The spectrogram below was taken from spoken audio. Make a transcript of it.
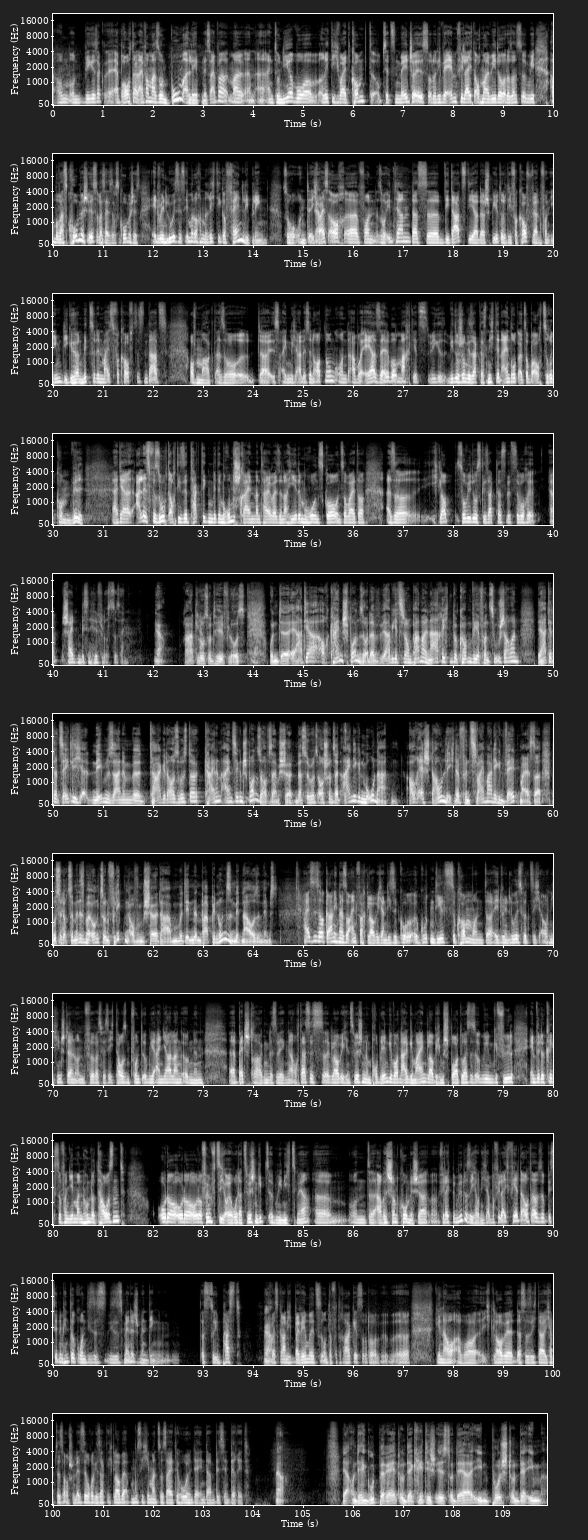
und, und wie gesagt, er braucht halt einfach mal so ein Boom-Erlebnis. Einfach mal ein, ein Turnier, wo er richtig weit kommt, ob es jetzt ein Major ist oder die WM vielleicht auch mal wieder oder sonst irgendwie. Aber was komisch ist, was heißt was komisch ist, Adrian Lewis ist immer noch ein richtiger Fanliebling. So, und ich ja. weiß auch äh, von so intern, dass äh, die Darts, die er da spielt oder die verkauft werden von ihm, die gehören mit zu den meistverkauftesten Darts auf dem Markt. Also da ist eigentlich alles in Ordnung. Und aber er selber macht jetzt, wie, wie du schon gesagt hast, nicht den Eindruck, als ob er auch zurückkommen will. Er hat ja alles versucht, auch diese Taktiken mit dem Rumschreien dann teilweise nach jedem hohen Score und so weiter. Also ich glaube, so wie du es gesagt hast letzte Woche, er scheint ein bisschen hilflos zu sein. Ja, ratlos ja. und hilflos. Ja. Und äh, er hat ja auch keinen Sponsor. Da habe ich jetzt schon ein paar Mal Nachrichten bekommen, wie von Zuschauern. Der hat ja tatsächlich äh, neben seinem äh, Target-Ausrüster keinen einzigen Sponsor auf seinem Shirt. Und das übrigens auch schon seit einigen Monaten. Auch erstaunlich, ne? Für einen zweimaligen Weltmeister musst du ja. doch zumindest mal irgend so einen Flicken auf dem Shirt haben, mit dem du ein paar Penunsen mit nach Hause nimmst. Es ist auch gar nicht mehr so einfach, glaube ich, an diese äh, guten Deals zu kommen. Und äh, Adrian Lewis wird sich auch nicht hinstellen und für, was weiß ich, 1000 Pfund irgendwie ein Jahr lang irgendeinen äh, Badge tragen. Deswegen auch das ist, äh, glaube ich, inzwischen ein Problem geworden. Allgemein, glaube ich, im Sport. Du hast es irgendwie im Gefühl, entweder kriegst du von jemandem 100.000 oder, oder, oder 50 Euro. Dazwischen gibt's irgendwie nichts mehr. Ähm, und, äh, aber es ist schon komisch, ja. Vielleicht bemüht er sich auch nicht, aber vielleicht fehlt auch da so ein bisschen im Hintergrund dieses, dieses Management-Ding, das zu ihm passt. Ja. Ich weiß gar nicht, bei wem er jetzt unter Vertrag ist oder äh, genau, aber ich glaube, dass er sich da, ich habe das auch schon letzte Woche gesagt, ich glaube, er muss sich jemand zur Seite holen, der ihn da ein bisschen berät. Ja. Ja, und der ihn gut berät und der kritisch ist und der ihn pusht und der ihm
